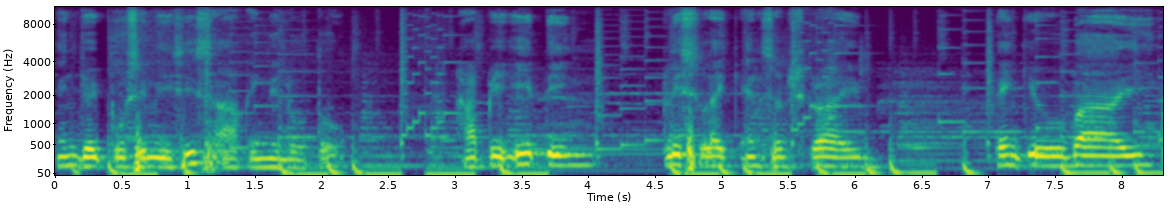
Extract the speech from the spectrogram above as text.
Enjoy po si Mrs. sa aking niluto. Happy eating! Please like and subscribe. Thank you. Bye.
